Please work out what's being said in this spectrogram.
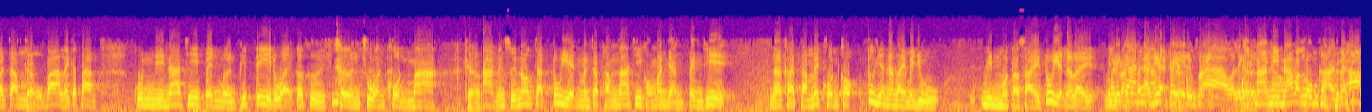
ประจำครับหมู่บ้านอะไรก็ตาม คุณมีหน้าที่เป็นเหมือนพิตตี้ด้วย ก็คือเชิญชวนคนมาครับ อ่านหนังสือนอกจากตู้เย็นมันจะทำหน้าที่ของมันอย่างเต็มที่นะคะทำให้คนเขาตู้เย็นอะไรมาอยู่ วินมอเตอร์ไซค์ตู้เย็นอะไรมาอยู่ร้านกาแฟอันเนี้ยบริการน้ำฟรีที่สงสัยหรือเปล่าอะไรอย่างเปิเงี้ดยมามีน้ำอัดลมขายไหมอ้าว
